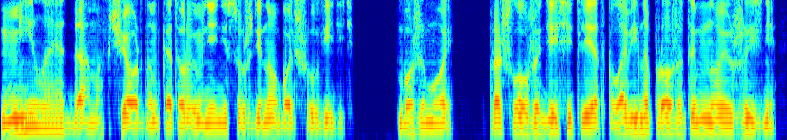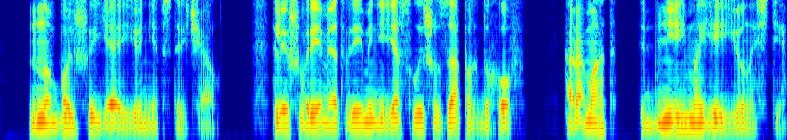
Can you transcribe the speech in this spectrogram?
Милая дама в черном, которую мне не суждено больше увидеть. Боже мой, прошло уже десять лет, половина прожитой мною жизни, но больше я ее не встречал. Лишь время от времени я слышу запах духов, аромат дней моей юности.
